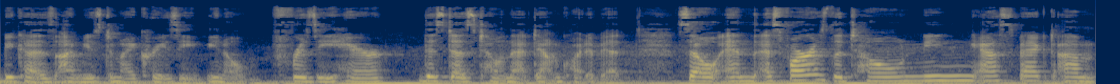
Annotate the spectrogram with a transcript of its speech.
because I'm used to my crazy, you know, frizzy hair this does tone that down quite a bit. So, and as far as the toning aspect, um,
